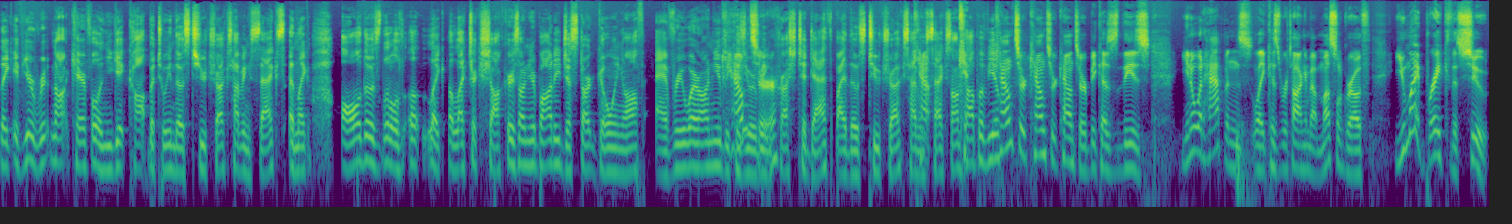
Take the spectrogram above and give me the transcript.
like, if you're re- not careful and you get caught between those two trucks having sex and, like, all those little, uh, like, electric shockers on your body just start going off everywhere on you because you were being crushed to death by those two trucks having Count- sex on ca- top of you? Counter, counter, counter, because these, you know what happens, like, because we're talking about muscle growth, you might break the suit.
